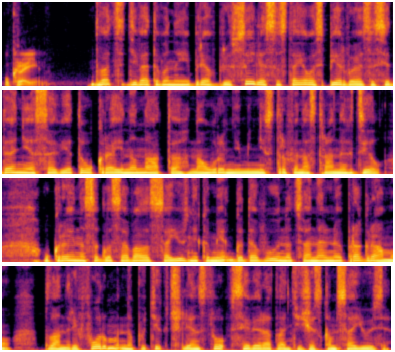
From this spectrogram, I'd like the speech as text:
Украины. 29 ноября в Брюсселе состоялось первое заседание Совета Украина-НАТО на уровне министров иностранных дел. Украина согласовала с союзниками годовую национальную программу «План реформ на пути к членству в Североатлантическом Союзе».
